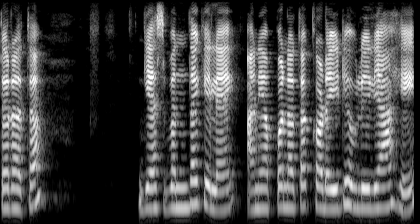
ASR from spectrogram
तर आता गॅस बंद केला आहे आणि आपण आता कढई ठेवलेली आहे.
